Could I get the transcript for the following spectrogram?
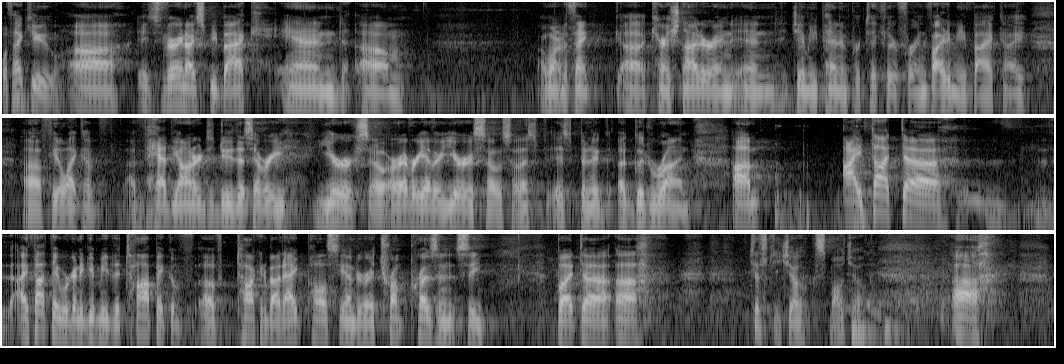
Well, thank you. Uh, it's very nice to be back, and um, I wanted to thank uh, Karen Schneider and, and, Jamie Penm in particular for inviting me back. I uh, feel like I've, I've, had the honor to do this every year or so, or every other year or so, so it's been a, a good run. Um, I thought uh, I thought they were going to give me the topic of, of, talking about ag policy under a Trump presidency, but uh, uh, just a joke, small joke. Uh,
